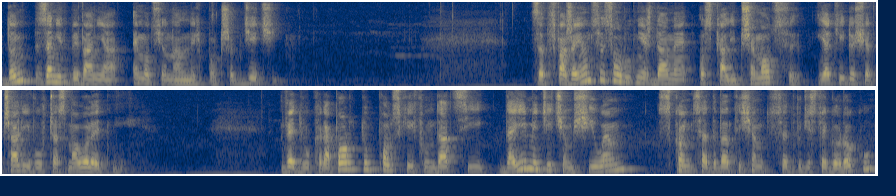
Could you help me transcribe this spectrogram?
do zaniedbywania emocjonalnych potrzeb dzieci. Zatrważające są również dane o skali przemocy, jakiej doświadczali wówczas małoletni. Według raportu Polskiej Fundacji Dajemy Dzieciom Siłę z końca 2020 roku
